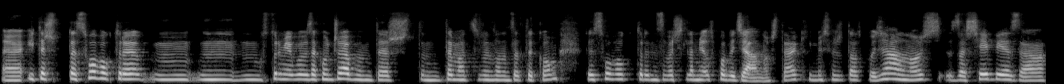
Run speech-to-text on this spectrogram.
e, i też te słowo, które, mm, mm, z którym jakby zakończyłabym też ten temat związany z etyką, to jest słowo, które nazywa się dla mnie odpowiedzialność, tak? I myślę, że ta odpowiedzialność za siebie, za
